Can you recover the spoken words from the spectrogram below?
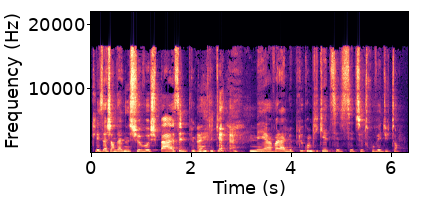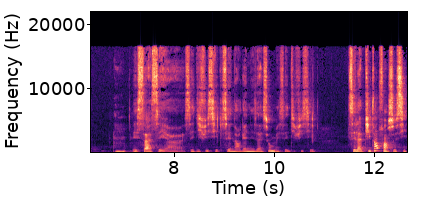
que les agendas ne chevauchent pas, c'est le plus compliqué. mais euh, voilà, le plus compliqué, c'est de se trouver du temps. Et ça, c'est difficile. C'est une organisation, mais c'est difficile c'est la petite enfance aussi.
